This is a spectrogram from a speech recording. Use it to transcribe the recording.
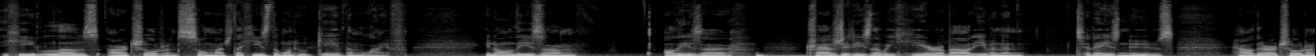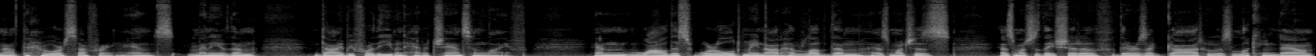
He loves our children so much that He's the one who gave them life. You know all these, um, all these uh, tragedies that we hear about, even in today's news, how there are children out there who are suffering, and many of them die before they even had a chance in life. And while this world may not have loved them as much as as much as they should have, there is a God who is looking down,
